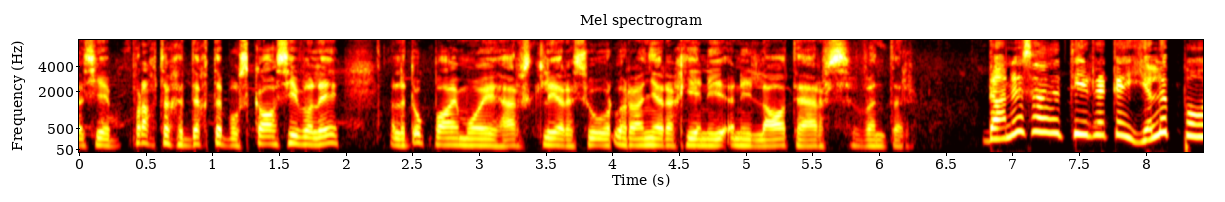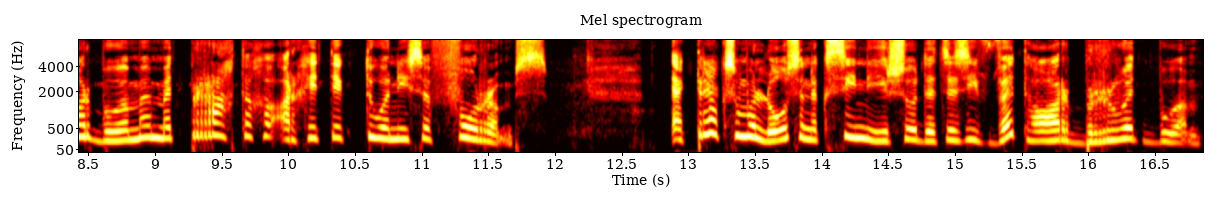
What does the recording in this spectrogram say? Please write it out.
as jy 'n pragtige digte boskasie wil hê, hulle het ook baie mooi herfskleure so oranje regie in die, in die laat herfs winter. Dan is daar natuurlik 'n hele paar bome met pragtige argitektoniese vorms. Ek trek sommer los en ek sien hierso dit is die withaar broodboom.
